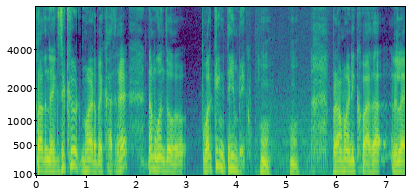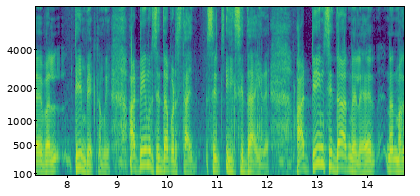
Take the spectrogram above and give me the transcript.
ಸೊ ಅದನ್ನು ಎಕ್ಸಿಕ್ಯೂಟ್ ಮಾಡಬೇಕಾದ್ರೆ ನಮಗೊಂದು ವರ್ಕಿಂಗ್ ಟೀಮ್ ಬೇಕು. ಹ್ಞೂ ಹ್ಞೂ ಪ್ರಾಮಾಣಿಕವಾದ ರಿಲಯಬಲ್ ಟೀಮ್ ಬೇಕು ನಮಗೆ. ಆ ಟೀಮನ್ನು ಸಿದ್ಧಪಡಿಸ್ತಾ ಇದ್ವಿ. ಸಿದ್, ಈಗ ಸಿದ್ಧ ಆಗಿದೆ. ಆ ಟೀಮ್ ಸಿದ್ಧ ಆದಮೇಲೆ ನನ್ನ ಮಗ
